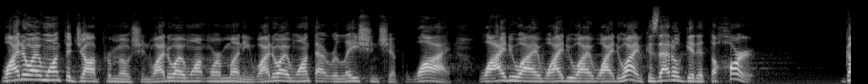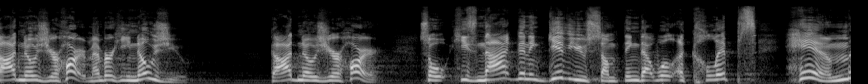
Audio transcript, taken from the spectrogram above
Why do I want the job promotion? Why do I want more money? Why do I want that relationship? Why? Why do I, why do I, why do I? Because that'll get at the heart. God knows your heart. Remember, He knows you. God knows your heart. So he's not going to give you something that will eclipse him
